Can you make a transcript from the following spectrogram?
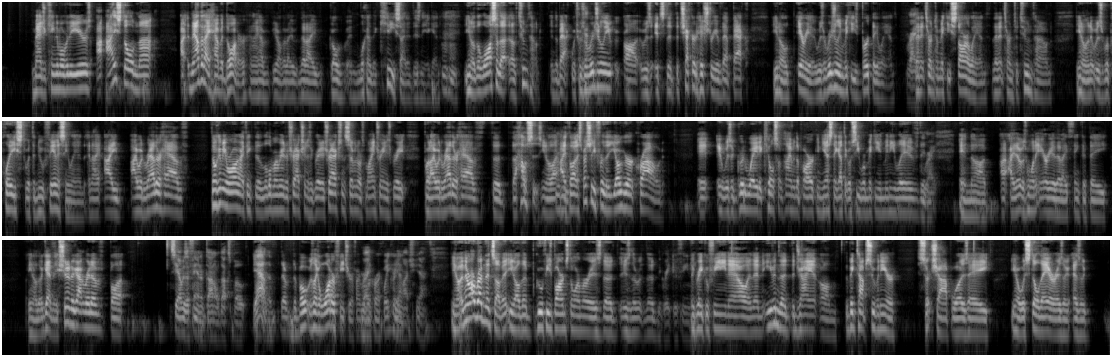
Magic Kingdom over the years. I, I still am not. I, now that I have a daughter and I have you know that I that I go and look at the kitty side of Disney again. Mhm. you know the loss of the of Toontown in the back, which was Okay. originally uh, it was it's the the checkered history of that back you know area. It was originally Mickey's birthday land, right. then it turned to Mickey's Starland, then it turned to Toontown, you know, and it was replaced with the new Fantasyland. And I I I would rather have. Don't get me wrong. I think the Little Mermaid attraction is a great attraction. Seven Dwarfs Mine Train is great, but I would rather have the the houses. You know, I, I Mhm. thought especially for the younger crowd, it it was a good way to kill some time in the park. And yes, they got to go see where Mickey and Minnie lived, and right. and uh, I, I that was one area that I think that they, you know, again they shouldn't have gotten rid of, but See, I was a fan of Donald Duck's boat, yeah, the, the, the boat was like a water feature, if I remember Right, correctly. pretty yeah. much. Yeah, You know, and there are remnants of it. You know, the Goofy's Barnstormer is the is the the, the Great Goofini. the Great Goofini now, and then even the the giant um the Big Top Souvenir shop was a you know was still there as a as a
